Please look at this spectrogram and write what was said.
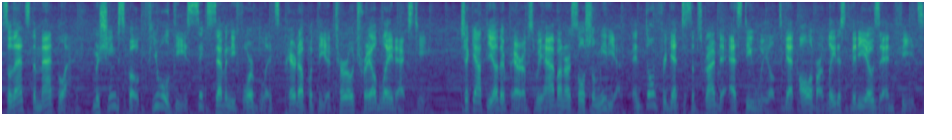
So that's the matte black, machined spoke Fuel D 674 Blitz paired up with the Atturo Trailblade XT. Check out the other pair-ups we have on our social media, and don't forget to subscribe to SD Wheel to get all of our latest videos and feeds.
